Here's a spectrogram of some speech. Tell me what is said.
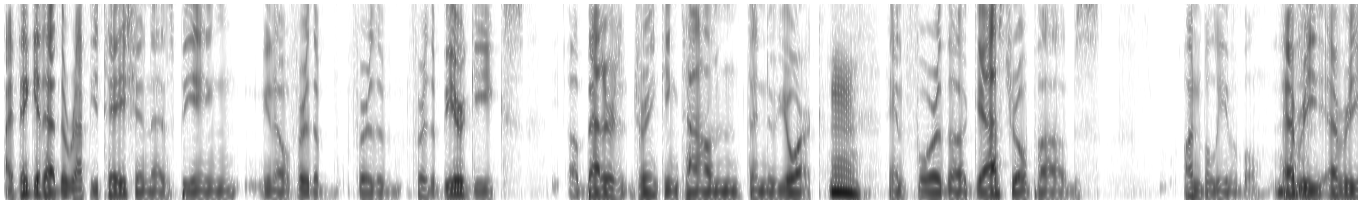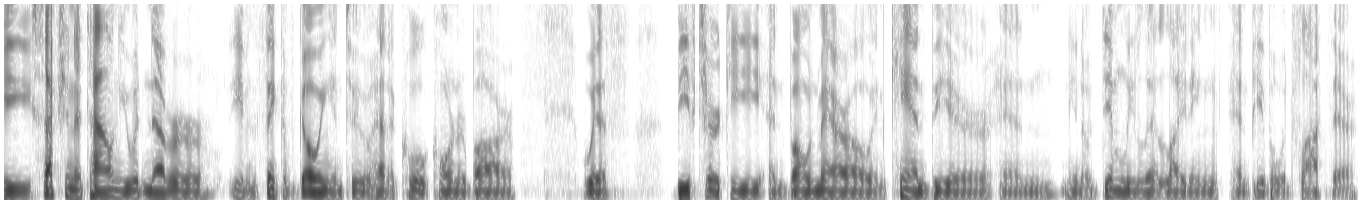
I think it had the reputation as being, you know, for the for the for the beer geeks a better drinking town than New York. Mm. And for the gastropubs unbelievable. Every every section of town you would never even think of going into had a cool corner bar with beef jerky and bone marrow and canned beer and you know dimly lit lighting and people would flock there.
